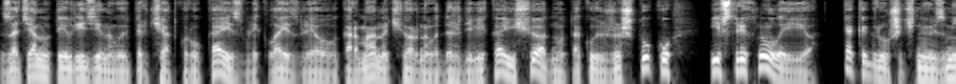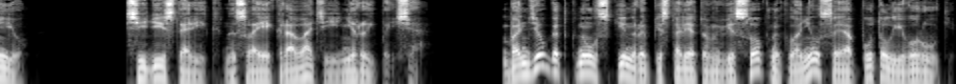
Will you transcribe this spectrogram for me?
Затянутая в резиновую перчатку рука извлекла из левого кармана черного дождевика еще одну такую же штуку и встряхнула ее, как игрушечную змею. «Сиди, старик, на своей кровати и не рыпайся». Бандюга ткнул Скиннера пистолетом в висок, наклонился и опутал его руки.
